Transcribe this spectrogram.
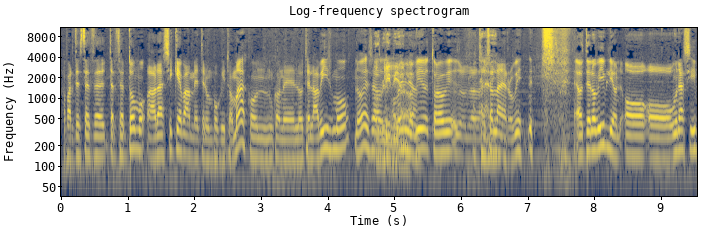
Aparte de este tercer, tercer tomo, ahora sí que va a meter un poquito más con, con el Hotel Abismo, ¿no? Esa, Oblivion. Oblivion, todo lo- esa es la de Rubí. Hotel Oblivion o, o una, sí-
